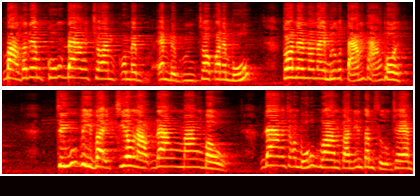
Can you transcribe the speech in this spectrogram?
bản thân em cũng đang cho em con em em cho con em bú. Con em năm nay mới có 8 tháng thôi. Chính vì vậy, chiêu nào đang mang bầu, đang cho con bú hoàn toàn yên tâm sử dụng cho em.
